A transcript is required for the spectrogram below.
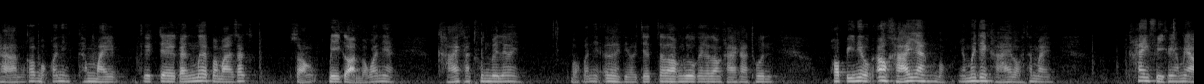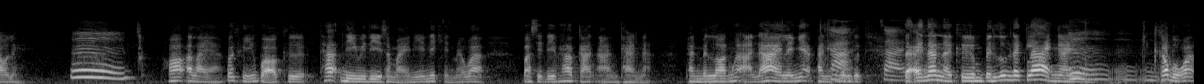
ถามเขาบอกว่านี่ทำไมคือเจอกันเมื่อประมาณสัก 2 ปีก่อนบอกว่าเนี่ยขายขาดทุนไปเลย บอกว่าเนี่ยเออเดี๋ยวจะลองดูกันจะลองขายขาดทุน พอปีนี้บอกเอ้าขายยังบอกยังไม่ได้ขายบอกทำไม ให้ฟรีเขายังไม่เอาเลย อืมเพราะอะไรอะก็คืออย่างที่บอกคือถ้าดีวดีสมัยนี้นี่เห็นไหมว่าประสิทธิภาพการอ่านแผ่นอะแผ่นเป็นร้อนก็อ่านได้อะไรเงี้ยแผ่นค่ะเป็นใช่แต่ไอ้นั่นน่ะคือมันเป็นรุ่นแรกๆไงอืมอืมอืมอืมเขาบอกว่า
